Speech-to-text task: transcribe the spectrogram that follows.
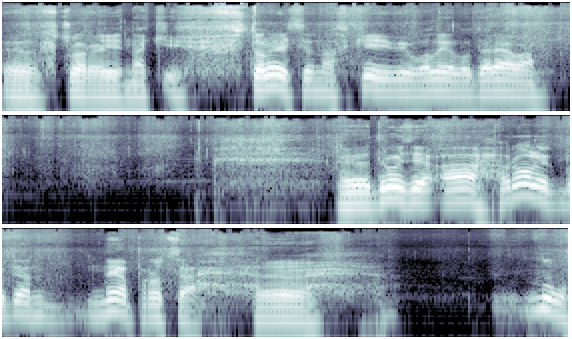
Е, Вчора і на в столиці в нас в Києві валило дерева. Е, Друзі, а ролик буде не про це. Е, Ну,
